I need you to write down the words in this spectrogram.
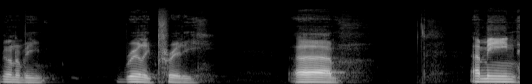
going to be really pretty. Uh, I mean,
